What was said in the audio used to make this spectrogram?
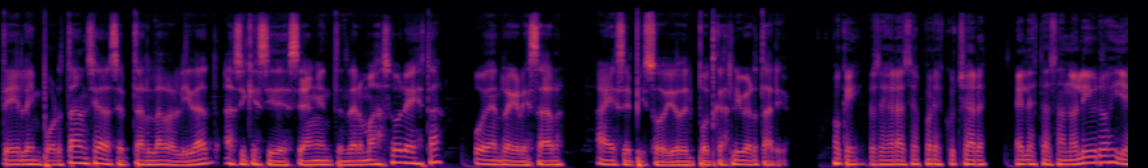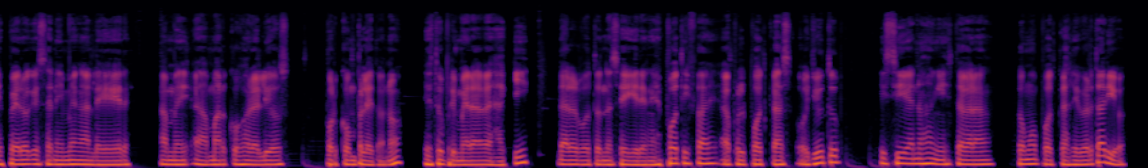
de la importancia de aceptar la realidad, así que si desean entender más sobre esta, pueden regresar a ese episodio del podcast libertario. Ok, entonces gracias por escuchar El Destazando Libros y espero que se animen a leer a, Marcos Aurelius por completo, ¿no? Si es tu primera vez aquí, dale al botón de seguir en Spotify, Apple Podcast o YouTube y síguenos en Instagram como Podcast Libertario.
